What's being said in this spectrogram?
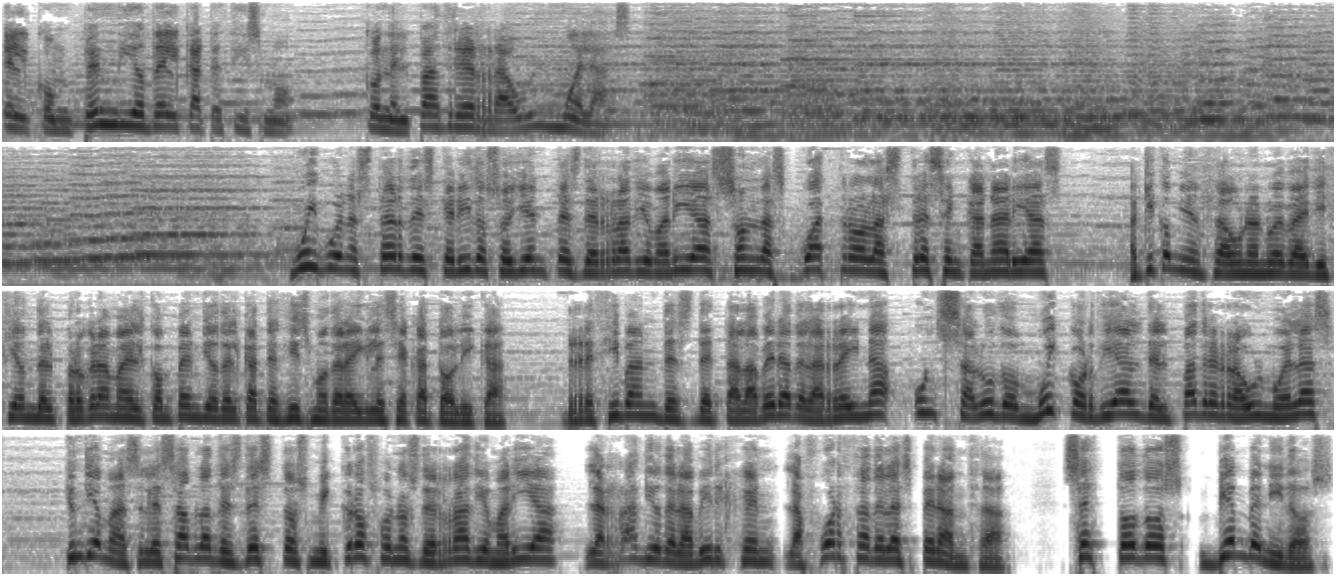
El Compendio del Catecismo con el Padre Raúl Muelas. Muy buenas tardes queridos oyentes de Radio María, son las 4 o las 3 en Canarias. Aquí comienza una nueva edición del programa El Compendio del Catecismo de la Iglesia Católica. Reciban desde Talavera de la Reina un saludo muy cordial del Padre Raúl Muelas, que un día más les habla desde estos micrófonos de Radio María, la radio de la Virgen, la fuerza de la esperanza. Sed todos bienvenidos.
